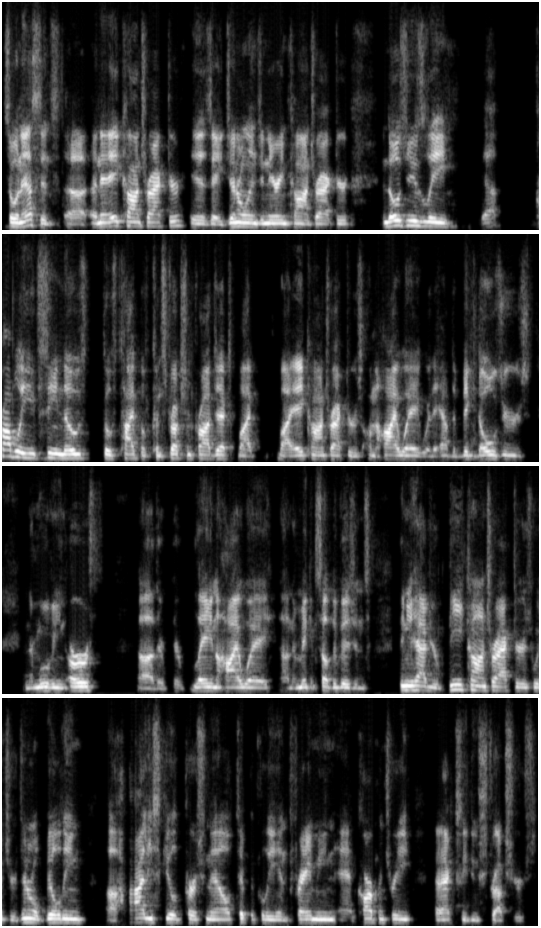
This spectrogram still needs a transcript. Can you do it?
So in essence, an A contractor is a general engineering contractor, and those usually probably you've seen those those type of construction projects by by A contractors on the highway where they have the big dozers and they're moving earth. They're, they're laying the highway, they're making subdivisions. Then you have your B contractors, which are general building, uh, highly skilled personnel, typically in framing and carpentry that actually do structures.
